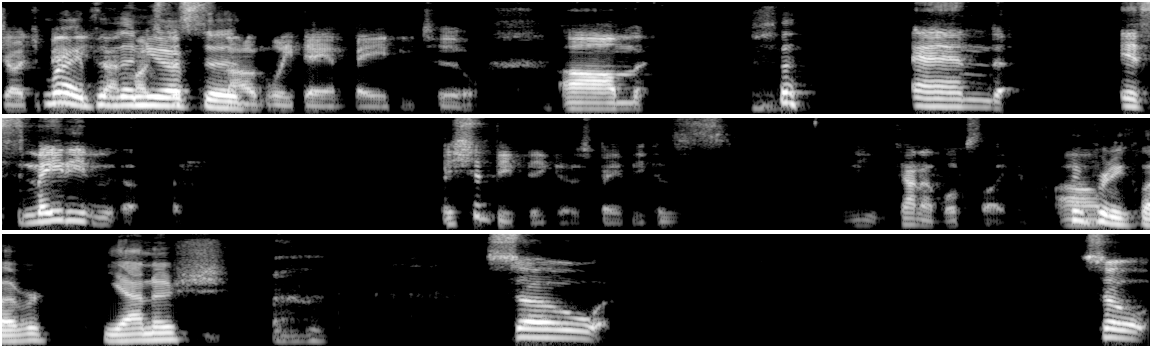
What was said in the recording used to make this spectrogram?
judge babies right, but that then much. You have to... ugly damn baby too. Um, and it's made even. It should be Vigo's baby because he kind of looks like him. Um, pretty clever, Janosz. So, so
